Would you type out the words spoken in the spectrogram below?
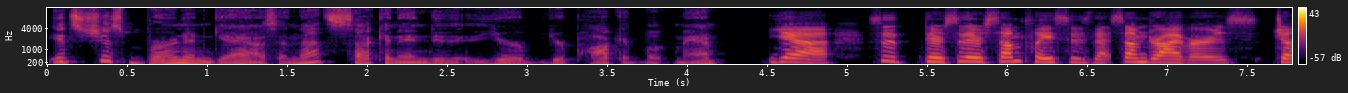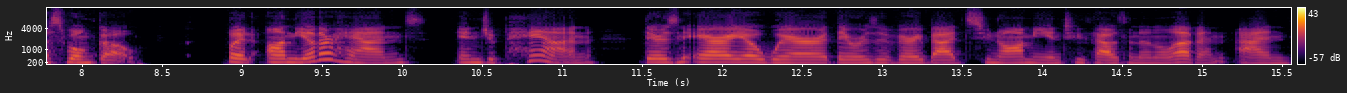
it's just burning gas, and that's sucking into your your pocketbook, man. Yeah. So there's so there's some places that some drivers just won't go. But on the other hand, in Japan, there's an area where there was a very bad tsunami in 2011 and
